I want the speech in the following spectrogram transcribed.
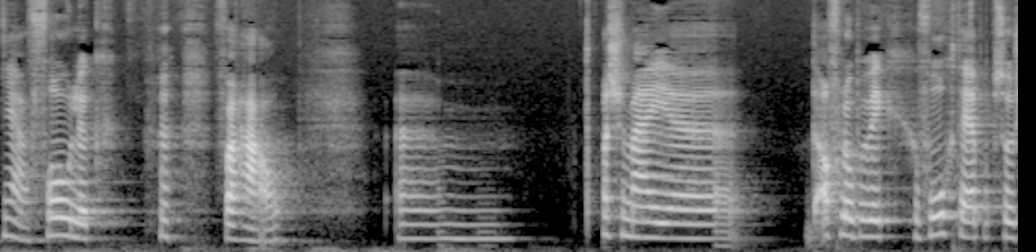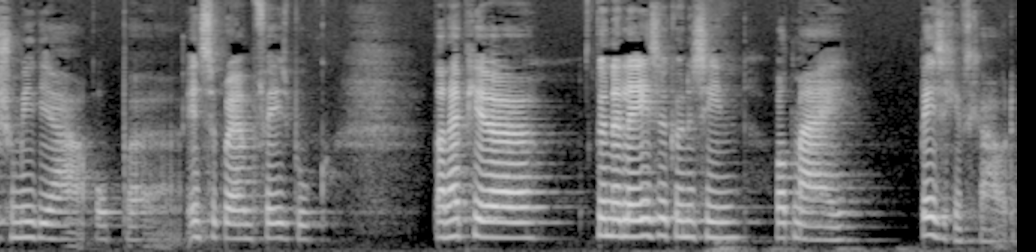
ja, vrolijk verhaal. Ehm, als je mij uh, de afgelopen week gevolgd hebt op social media, op uh, Instagram, Facebook, dan heb je kunnen lezen, kunnen zien wat mij bezig heeft gehouden.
